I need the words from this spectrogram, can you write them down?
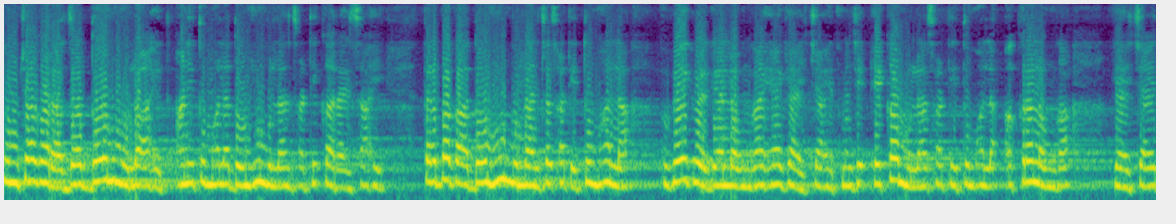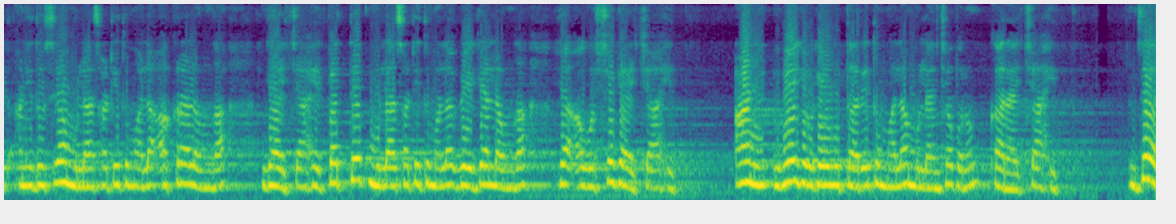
तुमच्या घरात जर दोन मुलं आहेत आणि तुम्हाला दोन्ही मुलांसाठी करायचं आहे तर बघा दोन्ही मुलांच्यासाठी तुम्हाला वेगवेगळ्या लवंगा ह्या घ्यायच्या आहेत. म्हणजे एका मुलासाठी तुम्हाला अकरा लवंगा घ्यायच्या आहेत आणि दुसऱ्या मुलासाठी तुम्हाला अकरा लवंगा घ्यायच्या आहेत. प्रत्येक मुलासाठी तुम्हाला वेगळ्या लवंगा या अवश्य घ्यायच्या आहेत आणि वेगवेगळे उतारे तुम्हाला मुलांच्यावरून करायचे आहेत. जर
